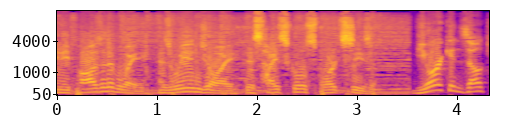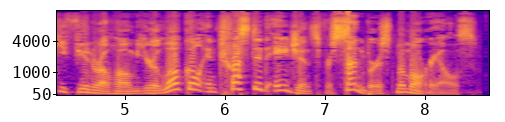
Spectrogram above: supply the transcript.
in a positive way as we enjoy this high school sports season. Bjork and Zelke Funeral Home, your local and trusted agents for Sunburst Memorials.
